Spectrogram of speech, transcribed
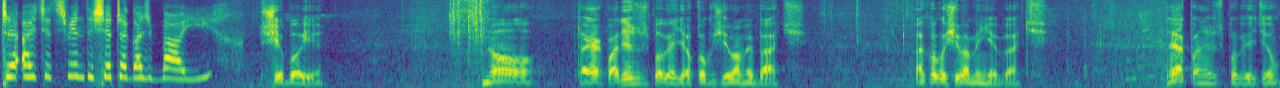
Czy Ojciec Święty się czegoś boi? się boję. No, tak jak Pan Jezus powiedział, kogo się mamy bać, a kogo się mamy nie bać. No jak Pan Jezus powiedział?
